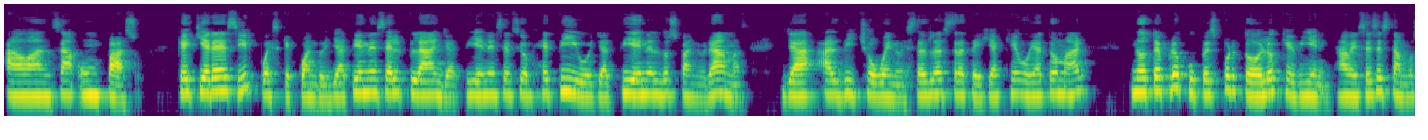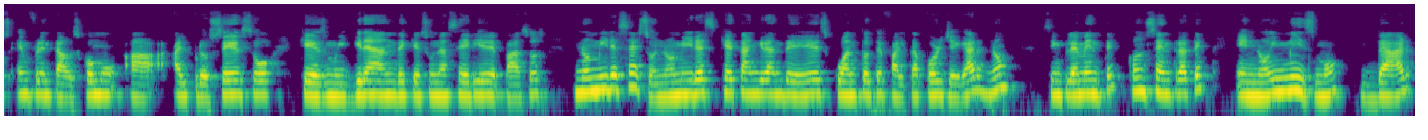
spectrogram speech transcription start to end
avanza un paso. ¿Qué quiere decir? Pues que cuando ya tienes el plan, ya tienes ese objetivo, ya tienes los panoramas, ya has dicho, bueno, esta es la estrategia que voy a tomar, no te preocupes por todo lo que viene. A veces estamos enfrentados como al proceso, que es muy grande, que es una serie de pasos, no mires eso, no mires qué tan grande es, cuánto te falta por llegar, no, simplemente concéntrate en hoy mismo dar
